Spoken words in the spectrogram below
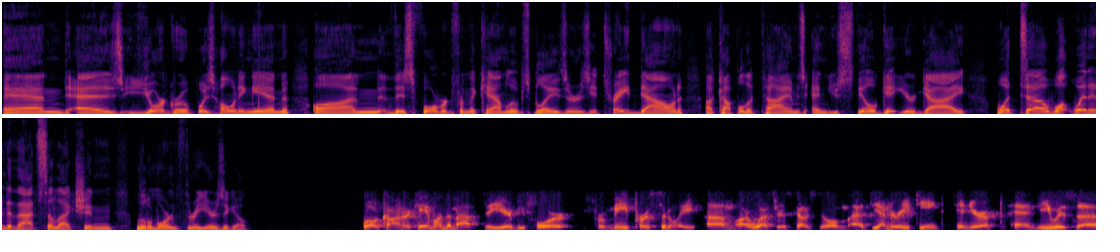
and as your group was honing in on this forward from the Kamloops Blazers, you trade down a couple of times, and you still get your guy. What uh, what went into that selection a little more than three years ago? Well, Connor came on the map the year before for me personally. Um, our Western scouts knew him at the under 18 in Europe, and he was uh,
